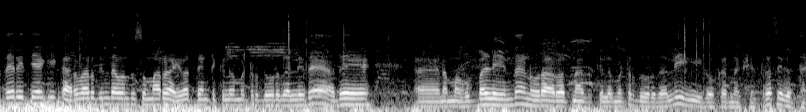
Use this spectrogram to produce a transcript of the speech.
ಅದೇ ರೀತಿಯಾಗಿ ಕಾರವಾರದಿಂದ ಒಂದು ಸುಮಾರು ಐವತ್ತೆಂಟು ಕಿಲೋಮೀಟರ್ ದೂರದಲ್ಲಿದೆ. ಅದೇ ನಮ್ಮ ಹುಬ್ಬಳ್ಳಿಯಿಂದ ನೂರ ಅರವತ್ನಾಲ್ಕು ಕಿಲೋಮೀಟರ್ ದೂರದಲ್ಲಿ ಈ ಗೋಕರ್ಣ ಕ್ಷೇತ್ರ ಸಿಗುತ್ತೆ.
